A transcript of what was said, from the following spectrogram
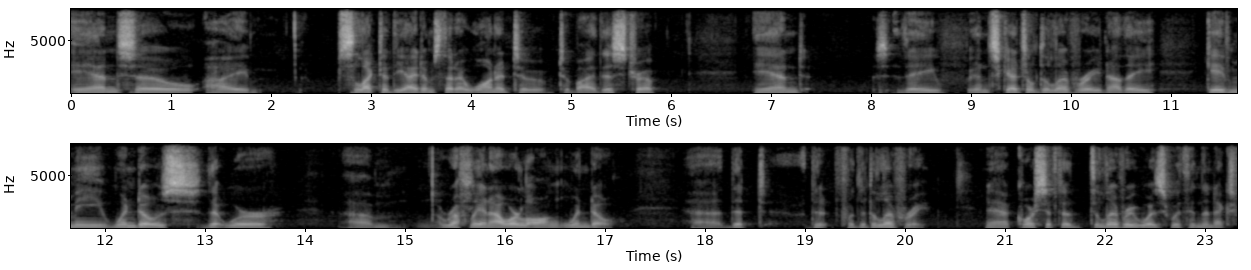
And so I selected the items that I wanted to, to buy this trip, and they and scheduled delivery. Now they gave me windows that were um, roughly an hour long window uh, that, that for the delivery. Now, of course, if the delivery was within the next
